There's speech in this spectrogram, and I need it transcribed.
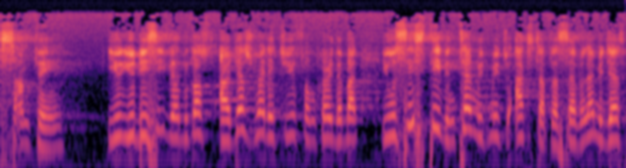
something, you, you deceive you because I just read it to you from Corinthians. But you see Stephen. Turn with me to Acts chapter 7. Let me just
